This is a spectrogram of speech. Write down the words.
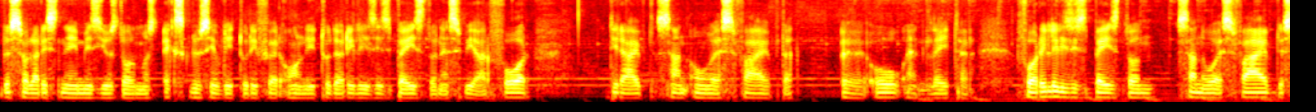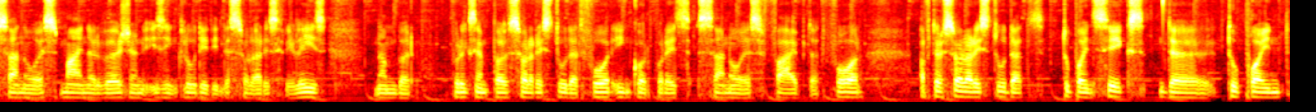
the Solaris name is used almost exclusively to refer only to the releases based on SVR4, derived Sun OS 5.0 and later. For releases based on Sun OS 5, the Sun OS minor version is included in the Solaris release number. For example, Solaris 2.4 incorporates Sun OS 5.4. After Solaris 2.6, the 2 point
